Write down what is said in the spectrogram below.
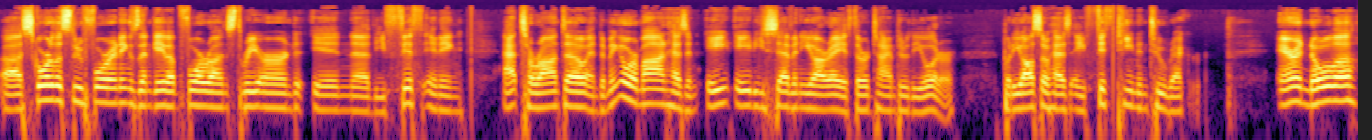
uh, scoreless through four innings, then gave up four runs, three earned in uh, the fifth inning at Toronto. And Domingo German has an 8.87 ERA, third time through the order, but he also has a 15 and two record. Aaron Nola,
